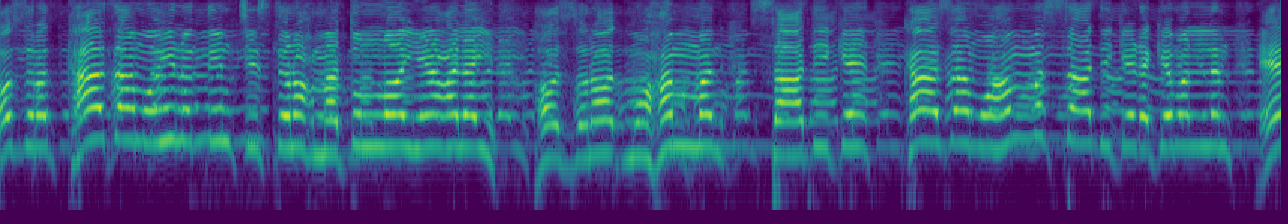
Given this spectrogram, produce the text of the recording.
হজরত খাজা মহিনুদ্দিন চিশতি রহমাতুল্লাহ আলাই হজরত মোহাম্মদ সাদিকে, খাজা মোহাম্মদ সাদিকে ডেকে বললেন, এ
